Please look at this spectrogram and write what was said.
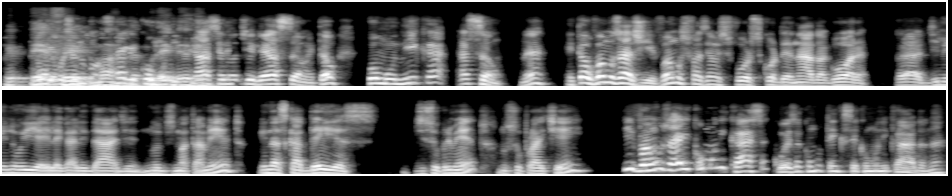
Perfeito, Porque você não consegue Marcos, comunicar se não tiver ação. Então, comunica ação, né? Então, vamos agir, vamos fazer um esforço coordenado agora para diminuir a ilegalidade no desmatamento e nas cadeias de suprimento, no supply chain, e vamos aí comunicar essa coisa como tem que ser comunicada, né?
